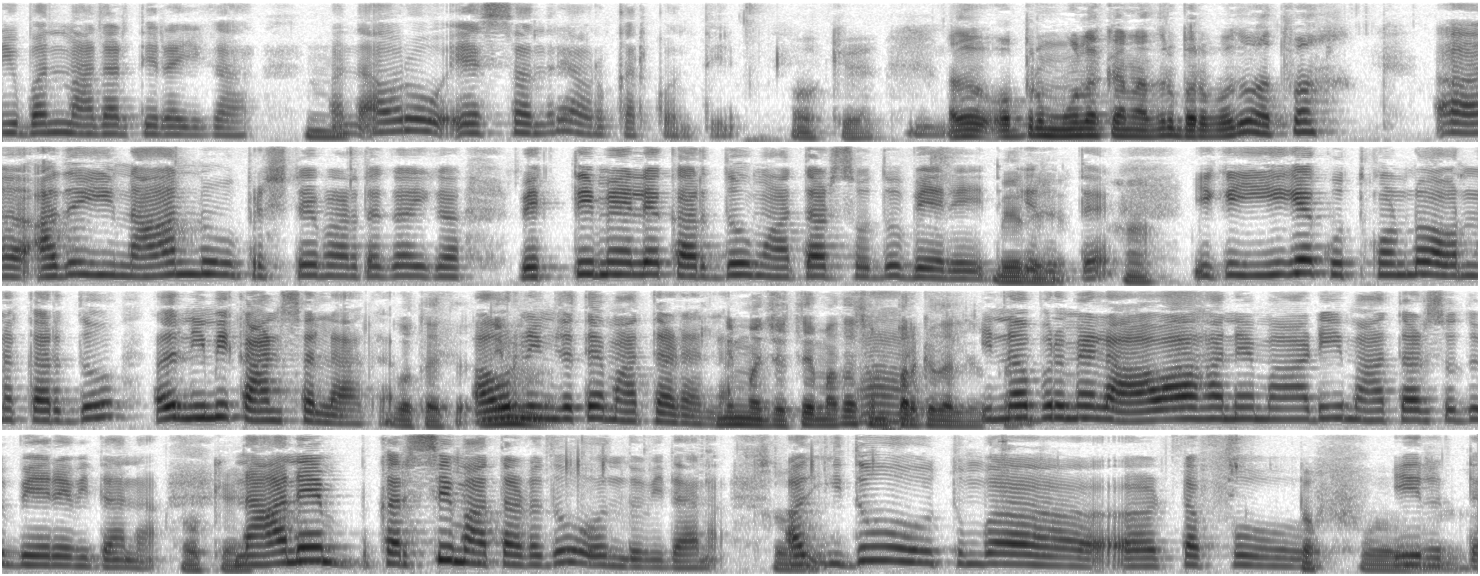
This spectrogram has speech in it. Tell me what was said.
ನೀವು ಬಂದ್ ಮಾತಾಡ್ತೀರಾ ಈಗ? ಅವರು ಎಸ್ ಅಂದ್ರೆ ಅವ್ರು ಕರ್ಕೊಂತೀನಿ. ಓಕೆ. ಅದು ಒಬ್ರು ಮೂಲಕನಾದರೂ ಬರ್ಬೋದು ಅಥವಾ ಅದು ಈಗ ನಾನು ಪ್ರಶ್ನೆ ಮಾಡಿದಾಗ ಈಗ ವ್ಯಕ್ತಿ ಮೇಲೆ ಕರೆದು ಮಾತಾಡ್ಸೋದು ಬೇರೆ ಇರುತ್ತೆ. ಈಗ ಹೀಗೆ ಕುತ್ಕೊಂಡು ಅವ್ರನ್ನ ಕರೆದು ಅದು ನಿಮಗೆ ಕಾಣಿಸಲ್ಲ ಆಗ. ಅವ್ರು ನಿಮ್ ಜೊತೆ ಮಾತಾಡಲ್ಲ. ನಿಮ್ಮ ಜೊತೆ ಸಂಪರ್ಕದಲ್ಲಿ ಇನ್ನೊಬ್ಬರ ಮೇಲೆ ಆವಾಹನೆ ಮಾಡಿ ಮಾತಾಡ್ಸೋದು ಬೇರೆ ವಿಧಾನ. ನಾನೇ ಕರ್ಸಿ ಮಾತಾಡೋದು ಒಂದು ವಿಧಾನ. ಇದು ತುಂಬಾ ಟಫ್ ಇರುತ್ತೆ.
